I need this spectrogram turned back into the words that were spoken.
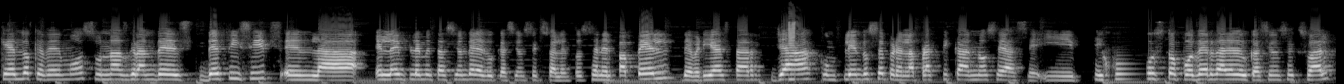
¿qué es lo que vemos? Unas grandes déficits en la, en la implementación de la educación sexual. Entonces, en el papel debería estar ya cumpliéndose, pero en la práctica no se hace. Y, y justo poder dar educación sexual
